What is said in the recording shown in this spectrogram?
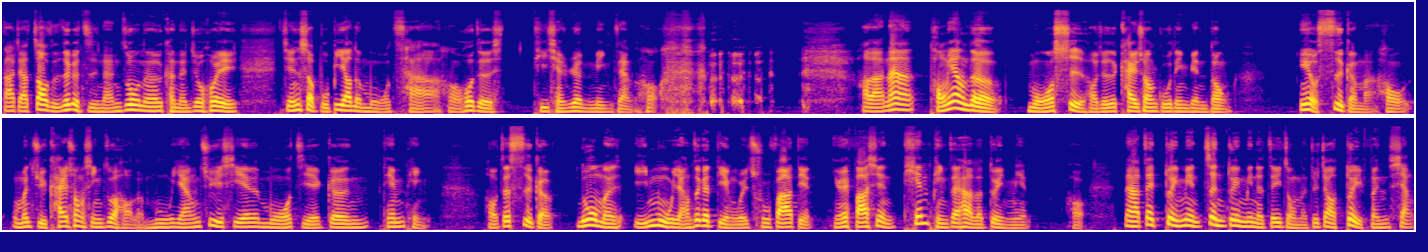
大家照着这个指南做呢，可能就会减少不必要的摩擦。哈，或者。提前任命这样哈，好了，那同样的模式哈，就是开创、固定、变动，因为有四个嘛，好，我们举开创星座好了，母羊、巨蟹、摩羯跟天秤，好，这四个，如果我们以母羊这个点为出发点，你会发现天平在它的对面，好，那在对面正对面的这种呢，就叫对分相。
